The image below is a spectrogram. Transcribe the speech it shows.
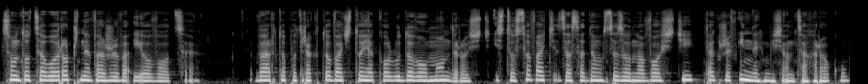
Są to całoroczne warzywa i owoce. Warto potraktować to jako ludową mądrość i stosować zasadę sezonowości także w innych miesiącach roku.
